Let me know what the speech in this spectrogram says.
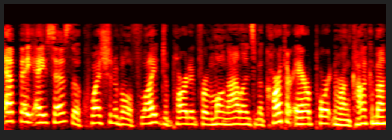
FAA says the questionable flight departed from Long Island's MacArthur Airport in Ronkonkoma.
